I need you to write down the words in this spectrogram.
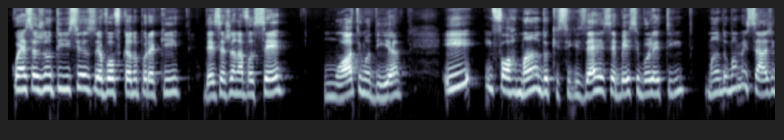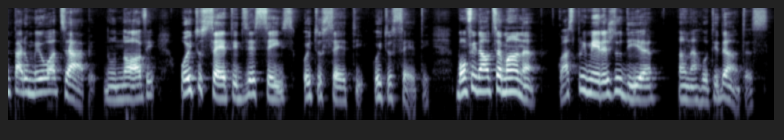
Com essas notícias, eu vou ficando por aqui, desejando a você um ótimo dia e informando que se quiser receber esse boletim, manda uma mensagem para o meu WhatsApp no 987 16 8787. Bom final de semana com as primeiras do dia, Ana Ruth Dantas.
